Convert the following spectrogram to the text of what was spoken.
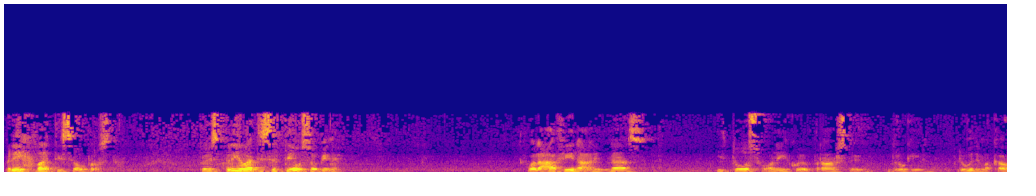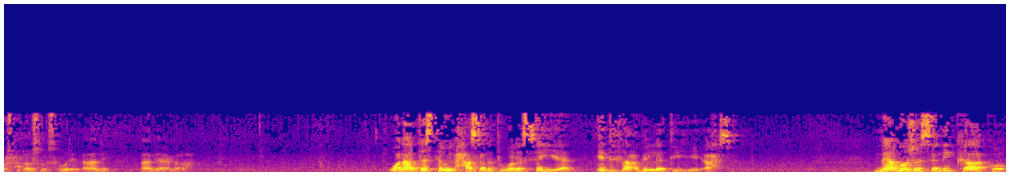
prihvati se oprosta. To jest prihvati se te osobine. Wal afina anil nas i to su oni koji opraštaju drugim ljudima kao što je došlo u suri Ali, Ali Imran. ولا تستوي الحسنة ولا السيئة ادفع بالتي هي أحسن ne može se nikako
